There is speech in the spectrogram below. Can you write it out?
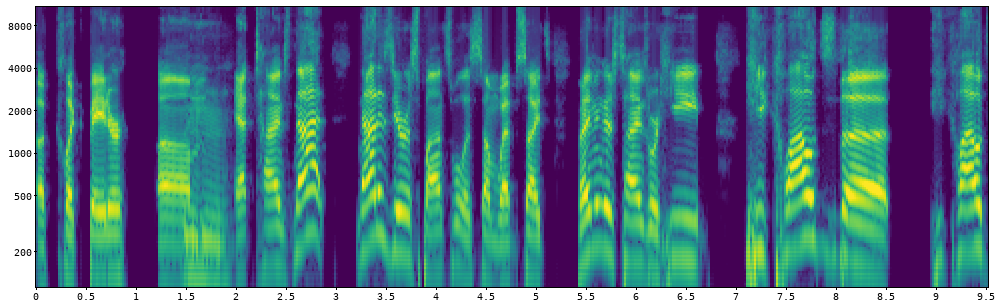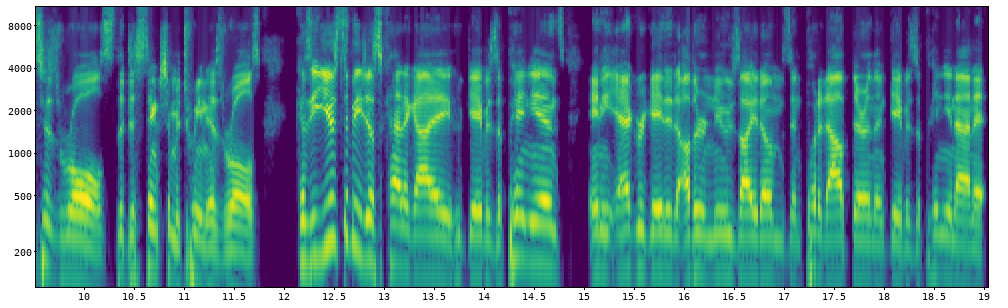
a clickbaiter um, mm-hmm. at times. Not not as irresponsible as some websites, but I think there's times where he he clouds the he clouds his roles, the distinction between his roles, because he used to be just kind of guy who gave his opinions and he aggregated other news items and put it out there and then gave his opinion on it.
